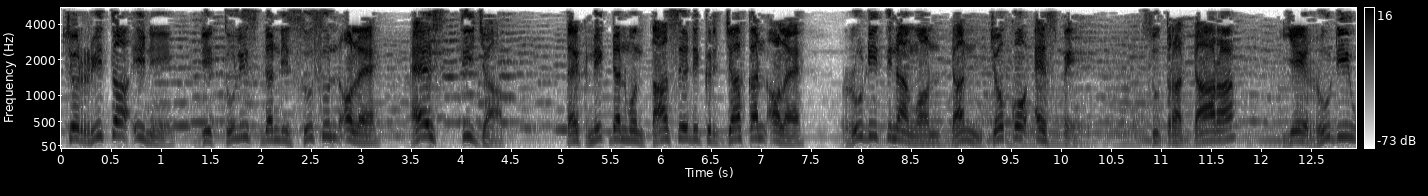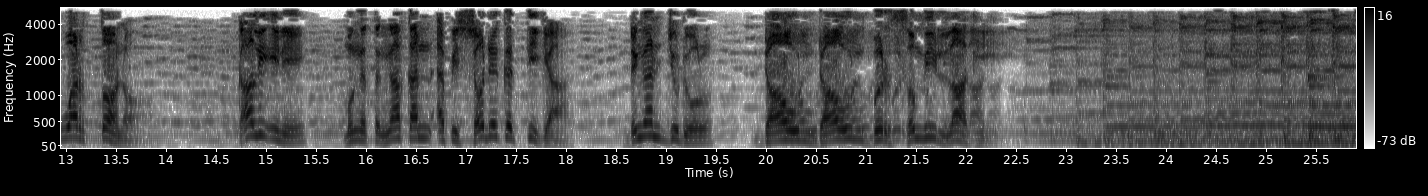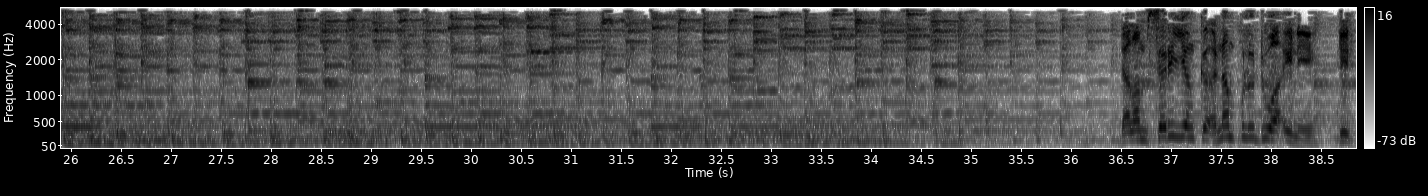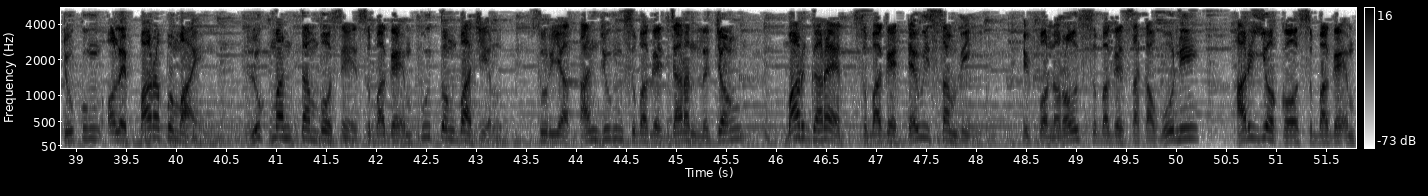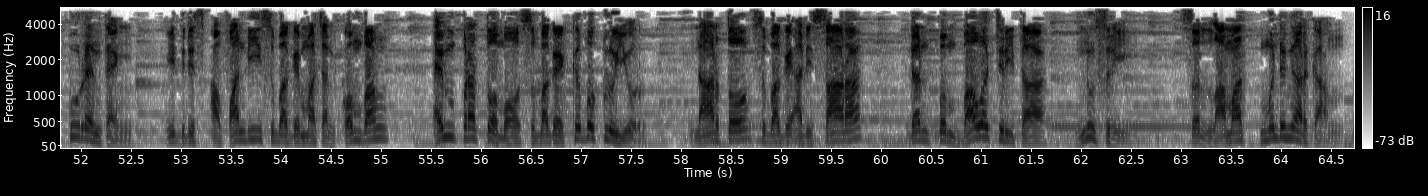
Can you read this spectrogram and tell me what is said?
Cerita ini ditulis dan disusun oleh S. Tijab. Teknik dan montase dikerjakan oleh Rudi Tinangon dan Joko SP. Sutradara Y. Rudi Wartono. Kali ini mengetengahkan episode ketiga dengan judul Daun-daun bersemi lagi. Dalam seri yang ke-62 ini didukung oleh para pemain Lukman Tambose sebagai Empu Tong Bajil, Surya Tanjung sebagai Jaran Lejong, Margaret sebagai Dewi Sambi, Ivone Rose sebagai Sakawuni, Haryoko sebagai Empu Renteng, Idris Afandi sebagai Macan Kombang, M. Pratomo sebagai Kebo Kluyur, Narto sebagai Adisara, dan pembawa cerita Nusri. Selamat mendengarkan.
